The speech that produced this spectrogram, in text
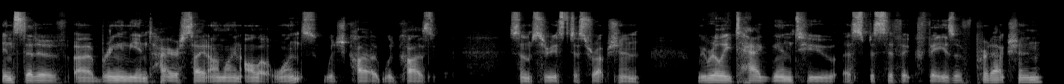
instead of uh, bringing the entire site online all at once which co- would cause some serious disruption we really tag into a specific phase of production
